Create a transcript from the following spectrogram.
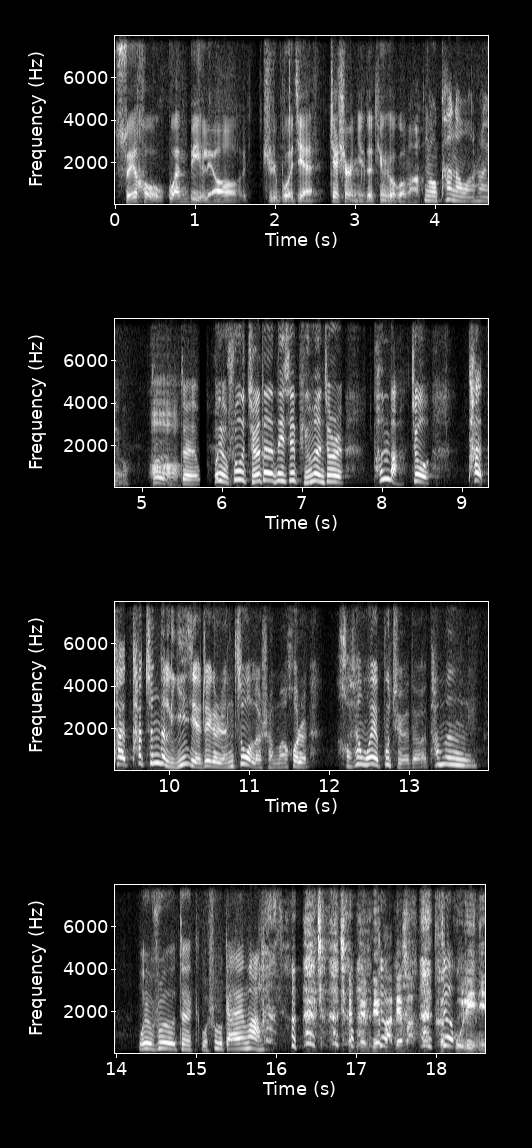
随后关闭了直播间，这事儿你都听说过吗？我看到网上有，哦，对我有时候觉得那些评论就是喷吧，就他他他真的理解这个人做了什么，或者好像我也不觉得他们。我有时候对我是不是该挨骂了？别怕别骂，很鼓励你。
